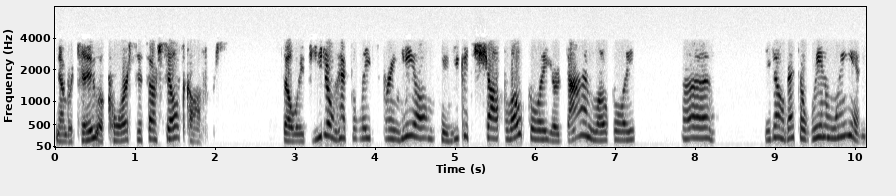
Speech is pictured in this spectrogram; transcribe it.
number two, of course, it's our sales coffers. So if you don't have to leave Spring Hill and you get to shop locally or dine locally, uh, you know, that's a win-win.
